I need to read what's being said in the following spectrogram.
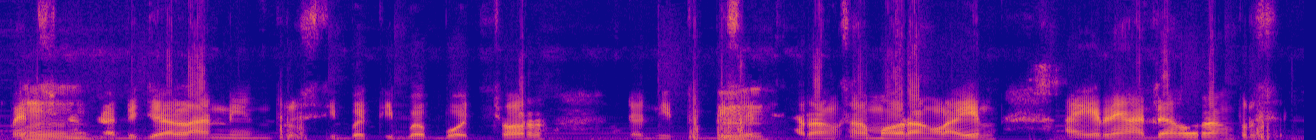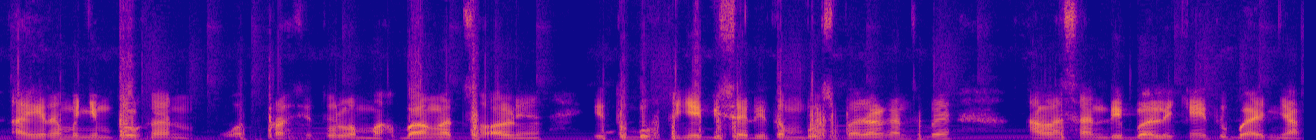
patchnya Hmm. nggak dijalanin, terus tiba-tiba bocor dan itu bisa Hmm. diserang sama orang lain. Akhirnya ada orang terus akhirnya menyimpulkan WordPress itu lemah banget soalnya itu buktinya bisa ditembus. Padahal kan sebenarnya alasan dibaliknya itu banyak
